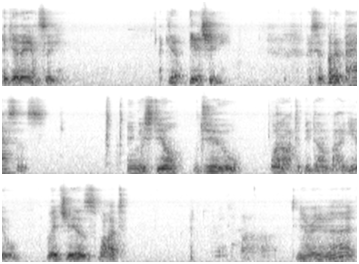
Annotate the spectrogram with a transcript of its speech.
I get antsy. I get itchy. I said, but it passes. And you still do what ought to be done by you, which is what? You ready that?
